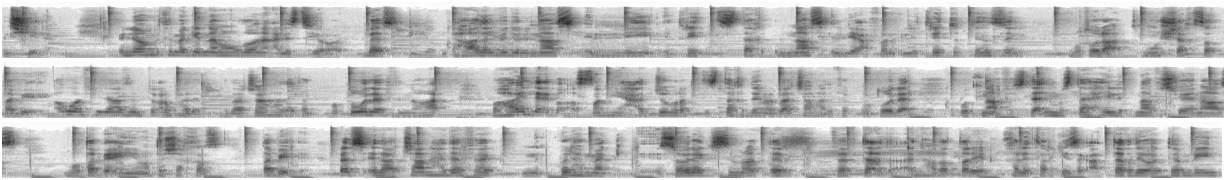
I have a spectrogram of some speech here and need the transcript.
نشيلها. اليوم مثل ما قلنا موضوعنا على الاستيرويد بس هذا الفيديو للناس اللي تريد تستخ... الناس اللي عفوا اللي تريد تنزل بطولات مو الشخص الطبيعي. أول شيء لازم تعرف هدفك إذا كان هدفك بطولة في انه وهاي اللعبة أصلا هي حتجبرك تستخدم إذا كان هدفك بطولة وتنافس. لأن مستحيل تنافس ويا ناس مو طبيعيين وأنت شخص طبيعي. بس إذا كان هدفك من كل همك تسوي لك جسم مرتب فابتعد عن هذا الطريق. خلي تركيزك على التغذية والتمرين.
